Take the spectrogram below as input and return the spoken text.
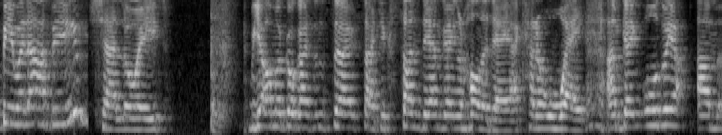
be what I be. Cher Lloyd, yeah, oh my god guys, I'm so excited. Sunday I'm going on holiday, I cannot wait. I'm going all the way up, um,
